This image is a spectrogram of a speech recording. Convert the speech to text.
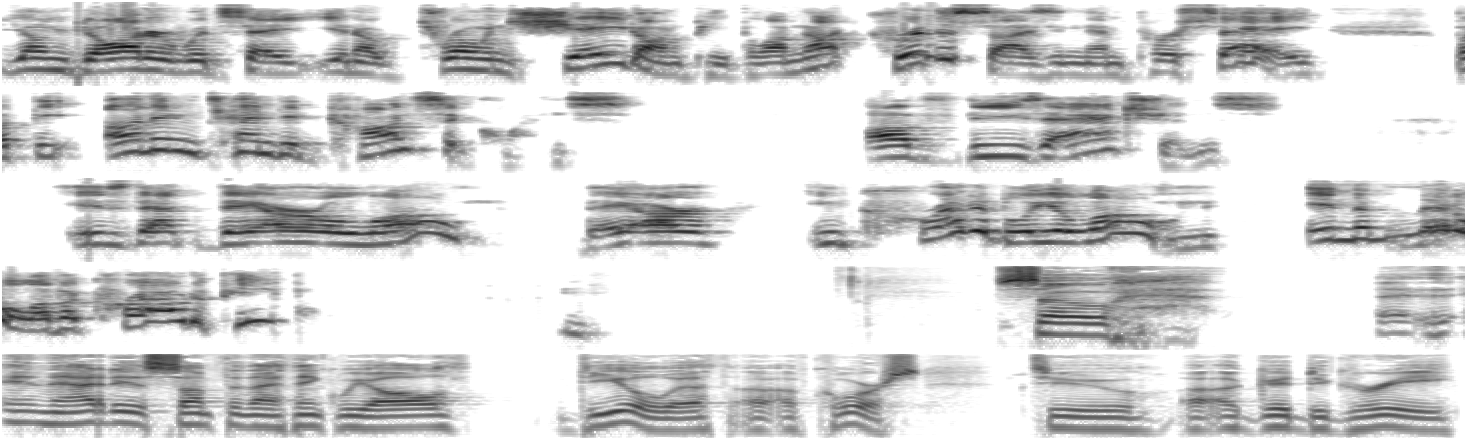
young daughter would say, you know, throwing shade on people. I'm not criticizing them per se, but the unintended consequence of these actions is that they are alone. They are incredibly alone in the middle of a crowd of people. So, and that is something I think we all deal with, uh, of course, to a good degree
